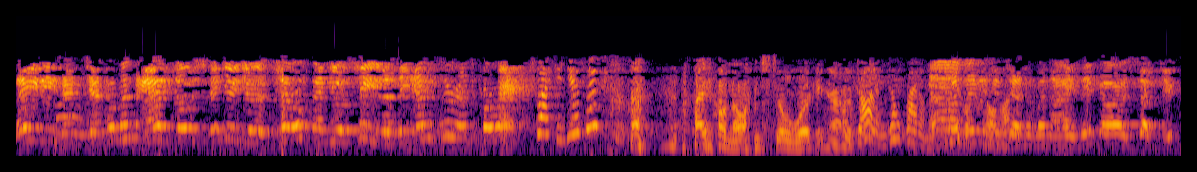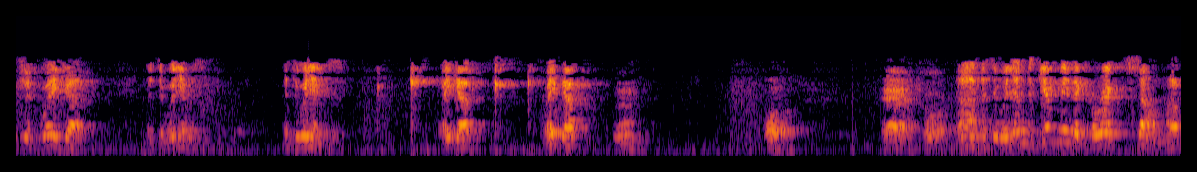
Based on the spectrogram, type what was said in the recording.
Ladies and gentlemen, add those figures yourself and you'll see that the answer is correct. Blackie, is it? I don't know. I'm still working on Oh, it. darling, don't write on the Now, ladies and tablecloth. gentlemen, I think our subject should wake up. Mr. Williams, Mr. Williams, wake up, wake up. Hmm? Oh. Yeah, sure. Now, Mr. Williams, give me the correct sum of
